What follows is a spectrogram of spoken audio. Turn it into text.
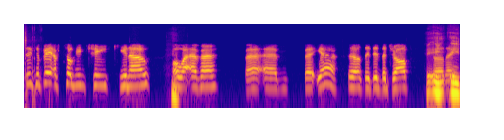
There's a bit of tongue in cheek, you know, or whatever. But um, but yeah, so they did the job. He, he,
